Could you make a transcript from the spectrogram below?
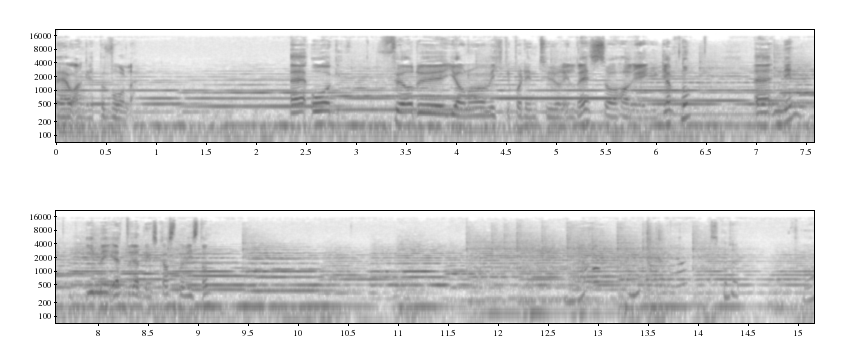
eh, og angriper Våle. Uh, og før du gjør noe viktig på din tur, Ildrid, så har jeg glemt noe. Uh, Ninn, gi meg et redningskast med visdom. Skal du få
